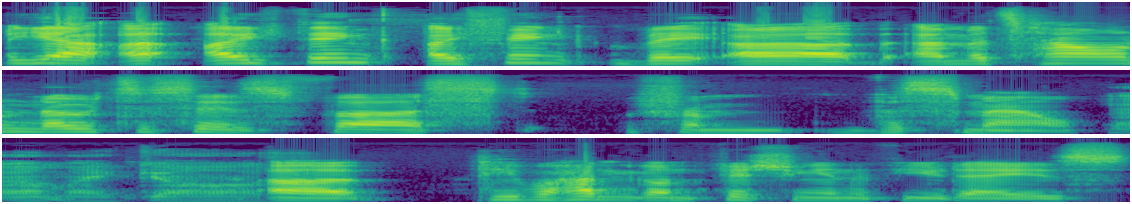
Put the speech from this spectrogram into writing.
Yeah, I, I think I think they uh and the town notices first from the smell. oh my god. Uh, people hadn't gone fishing in a few days,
